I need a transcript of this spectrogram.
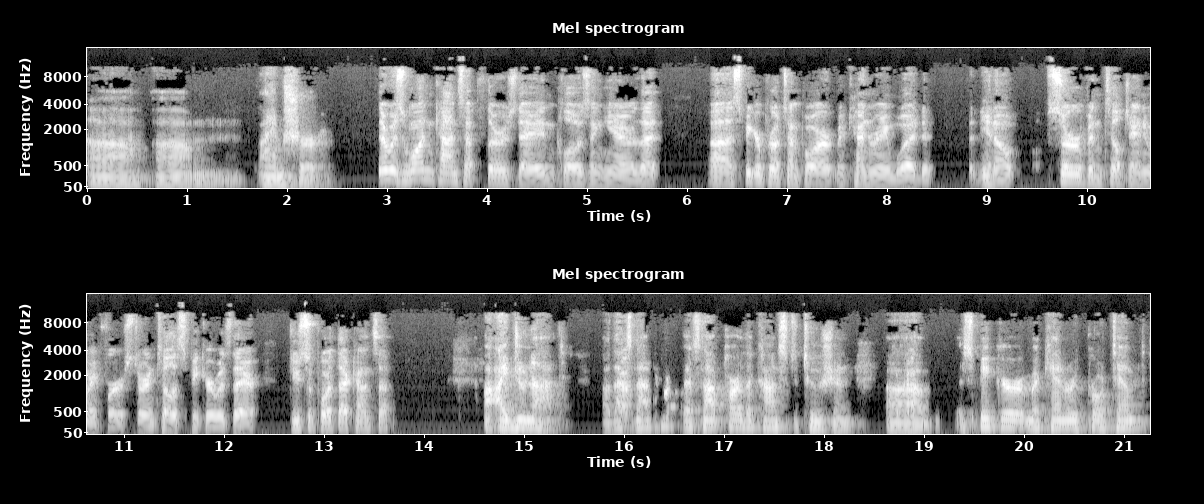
Um, I am sure. There was one concept Thursday in closing here that Speaker Pro Tempore McHenry would, you know, serve until January 1st or until a speaker was there. Do you support that concept? I do not. Uh, that's not that's not part of the Constitution. Uh, Speaker McHenry pro temp,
